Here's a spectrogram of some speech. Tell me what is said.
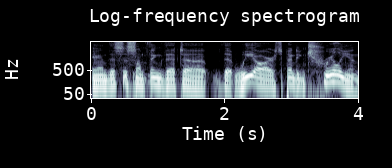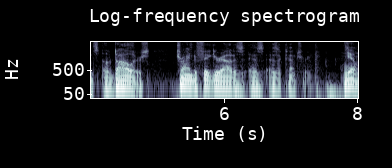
and this is something that uh, that we are spending trillions of dollars trying to figure out as as, as a country. Yeah.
